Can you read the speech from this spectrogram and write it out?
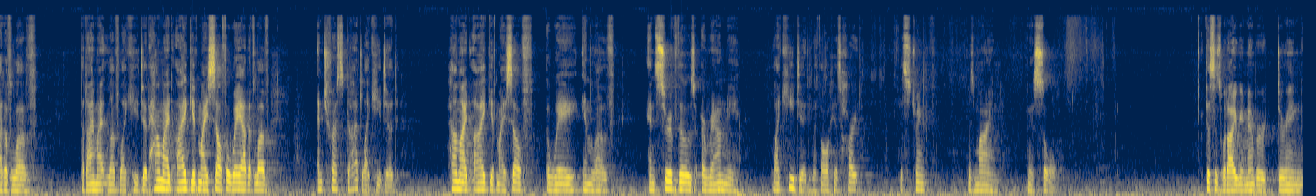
out of love that I might love like he did? How might I give myself away out of love and trust God like he did? How might I give myself away in love and serve those around me like he did with all his heart, his strength, his mind, and his soul? This is what I remember during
